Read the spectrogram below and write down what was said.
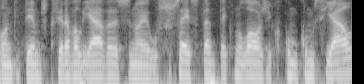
onde temos que ser avaliadas não é, o sucesso tanto tecnológico como comercial,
